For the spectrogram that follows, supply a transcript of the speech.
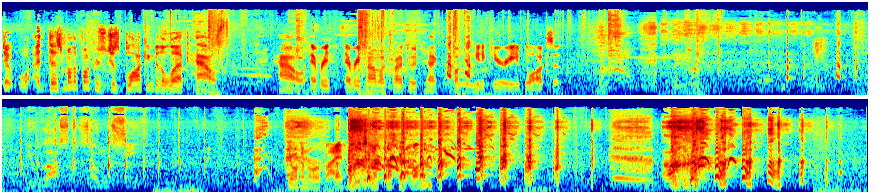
Dude, this motherfucker's just blocking to the left. How? How? Every every time I try to attack the fucking Hitokiri, he blocks it. You lost Zone C. You're gonna revive me? Just gonna fucking run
